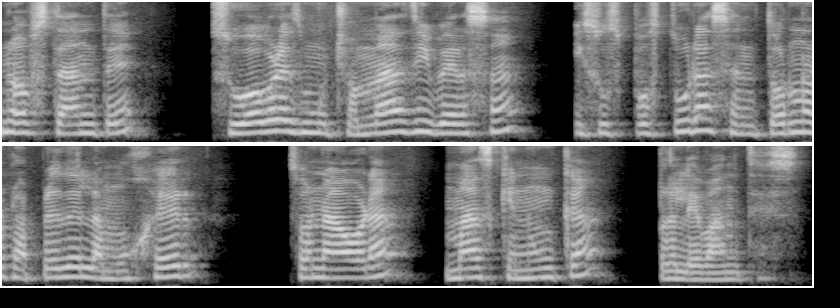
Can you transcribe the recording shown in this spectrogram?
No obstante, su obra es mucho más diversa y sus posturas en torno al papel de la mujer son ahora, más que nunca, relevantes.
